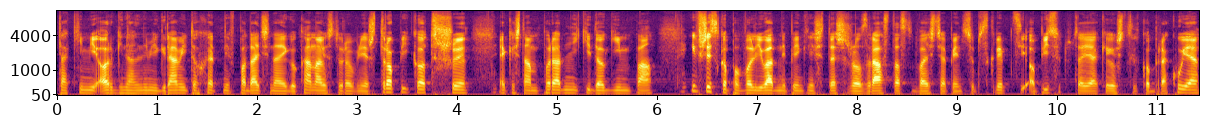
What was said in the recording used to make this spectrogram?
takimi oryginalnymi grami, to chętnie wpadajcie na jego kanał, jest tu również Tropico 3, jakieś tam poradniki do Gimpa i wszystko powoli, ładnie, pięknie się też rozrasta, 125 subskrypcji, opisu tutaj jakiegoś tylko brakuje.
